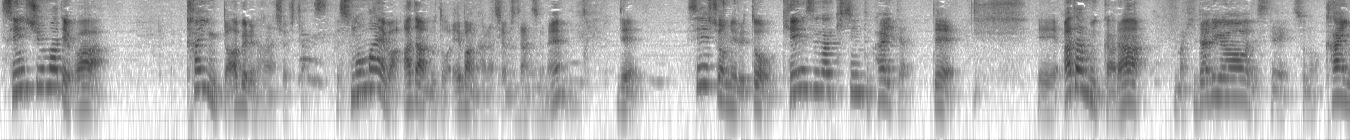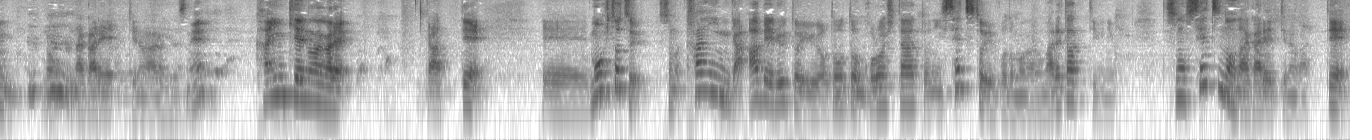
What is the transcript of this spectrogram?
先週まではカインとアベルの話をしたんです。でその前はアダムとエヴァの話をしたんですよね。で聖書を見ると系図がきちんと書いてあって、えーアダムから、まあ、左側はですねそのカインの流れっていうのがあるわけですね。カイン系の流れがあって、えーもう一つそのカインがアベルという弟を殺した後にセツという子供が生まれたっていうふうにそのセツの流れっていうのがあって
